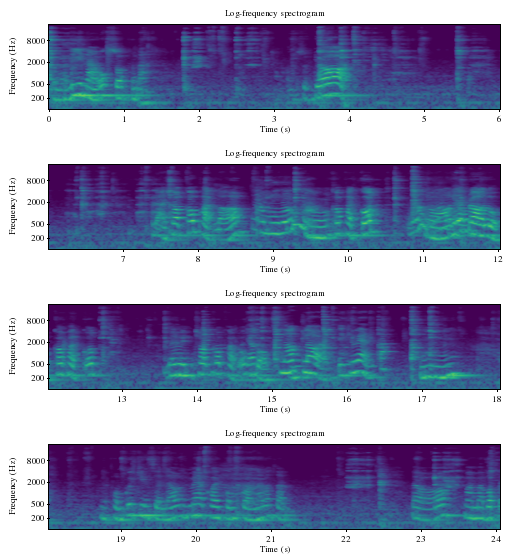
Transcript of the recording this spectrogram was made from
คนน่ะดีนาอกสดคนน่ะสุดยอดหลานชอบข้าวผัดเหรอ Ja, men jag อื med. มข้าวผัดกดอ๋อเรียบร้อยลูกข้าวผัดกดแม่วินชอบข้าวผัดอกสด Jag är snart klar. Det kan vänta. อืมเดี๋ยว ผมก็กินเสร็จแล้วแม่คอยผมก่อนนะว่าสันเดี๋ยวมามาบอกไป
